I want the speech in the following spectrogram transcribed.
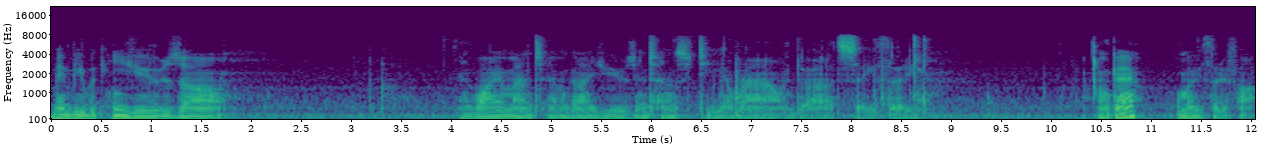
Maybe we can use uh, environment I'm gonna use intensity around, uh, let's say 30 okay? Or maybe 35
